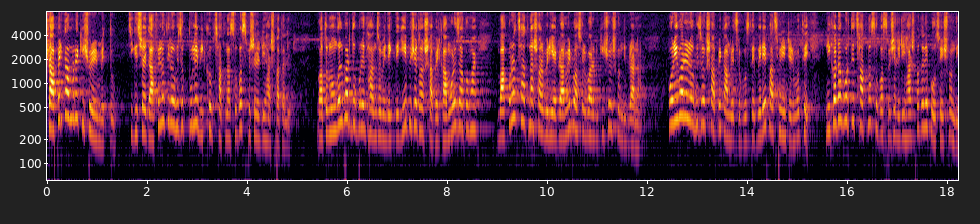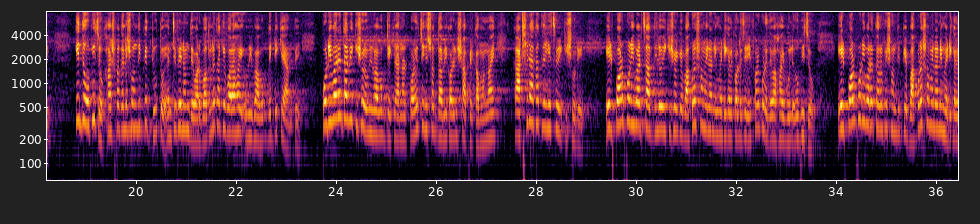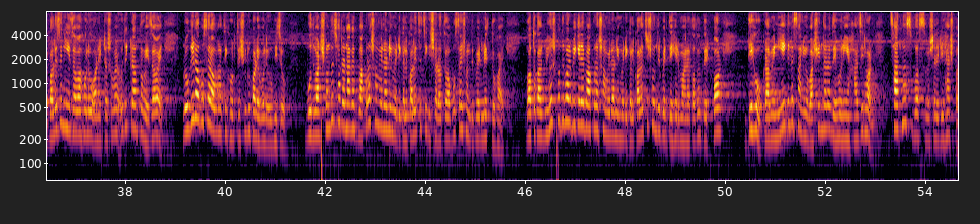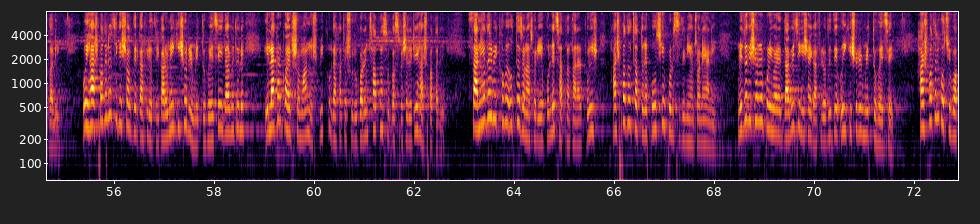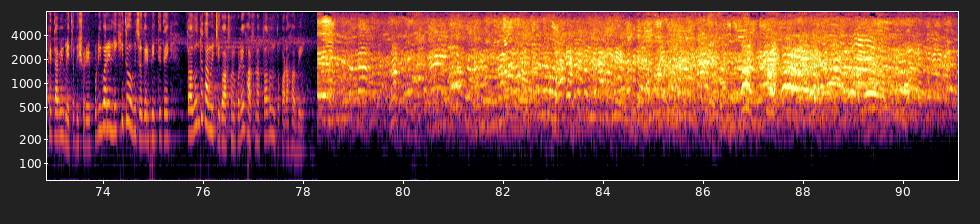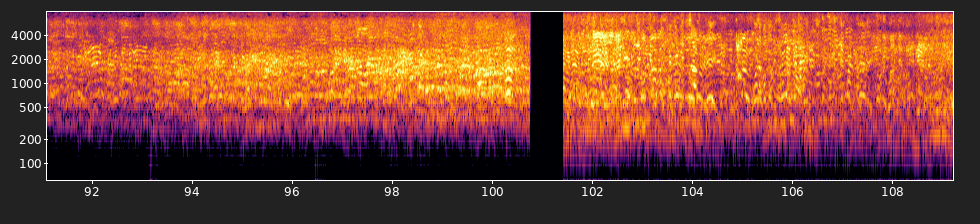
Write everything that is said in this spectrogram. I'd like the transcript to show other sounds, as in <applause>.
সাপের কামড়ে কিশোরের মৃত্যু। চিকিৎসায় গাফিলতির অভিযোগ তুলে বিক্ষোভ ছাতনা সুপার স্পেশালিটি হাসপাতালে। গত মঙ্গলবার দুপুরে ধান জমি দেখতে গিয়ে বিষধর সাপের কামড়ে জখম হয় বাঁকুড়ার ছাতনা সরবেরিয়া গ্রামের বছর বারোর কিশোর সন্দীপ রানা। পরিবারের অভিযোগ, সাপে কামড়েছে বুঝতে পেরে পাঁচ মিনিটের মধ্যে নিকটবর্তী ছাতনা সুপার স্পেশালিটি হাসপাতালে পৌঁছয় সন্দীপ। কিন্তু অভিযোগ, হাসপাতালে সন্দীপকে দ্রুত অ্যান্টিভেনম দেওয়ার বদলে তাকে বলা হয় অভিভাবকদের ডেকে আনতে। পরিবারের দাবি, কিশোর অভিভাবক ডেকে আনার পরেও চিকিৎসক দাবি করেন, সাপের কামড় নয়, কাঠির আঘাত লেগেছে ওই কিশোরের। এরপর পরিবার চাপ দিলে ওই কিশোরকে বাঁকুড়া সম্মেলনী মেডিকেল কলেজে রেফার করে দেওয়া হয় বলে অভিযোগ। এরপর পরিবারের তরফে সন্দীপকে বাঁকুড়া সম্মেলনী মেডিকেল কলেজে নিয়ে যাওয়া হলেও অনেকটা সময় অতিক্রান্ত হয়ে যাওয়ায় রোগীর অবস্থার অবনতি ঘটতে শুরু করে বলে অভিযোগ। বুধবার সন্ধ্যা ছটা নাগাদ বাঁকুড়া সম্মেলনী মেডিকেল কলেজে চিকিৎসারত অবস্থায় সন্দীপের মৃত্যু হয়। গতকাল বৃহস্পতিবার বিকেলে বাঁকুড়া সম্মেলনী মেডিকেল কলেজে সন্দীপের দেহের ময়না তদন্তের পর দেহ গ্রামে নিয়ে গেলে স্থানীয় বাসিন্দারা দেহ নিয়ে হাজির হন ছাতনা সুপার স্পেশালিটি হাসপাতালে। ওই হাসপাতালে চিকিৎসকদের গাফিলতির কারণে কিশোরের মৃত্যু হয়েছে। এই দাবি তুলে এলাকার কয়েকশো মানুষ বিক্ষোভ দেখাতে শুরু করেন ছাতনা সুপার স্পেশালিটি হাসপাতালে। স্থানীয়দের বিক্ষোভে উত্তেজনা ছড়িয়ে পড়লে ছাতনা থানার পুলিশ হাসপাতাল চত্বরে পৌঁছিয়ে পরিস্থিতি নিয়ন্ত্রণে আনে। মৃত কিশোরের পরিবারের দাবি, চিকিৎসায় গাফিলতিতে ওই কিশোরের মৃত্যু হয়েছে। হাসপাতাল কর্তৃপক্ষের দাবি, মৃত কিশোরের পরিবারের লিখিত অভিযোগের ভিত্তিতে তদন্ত কমিটি গঠন করে ঘটনার তদন্ত করা হবে।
